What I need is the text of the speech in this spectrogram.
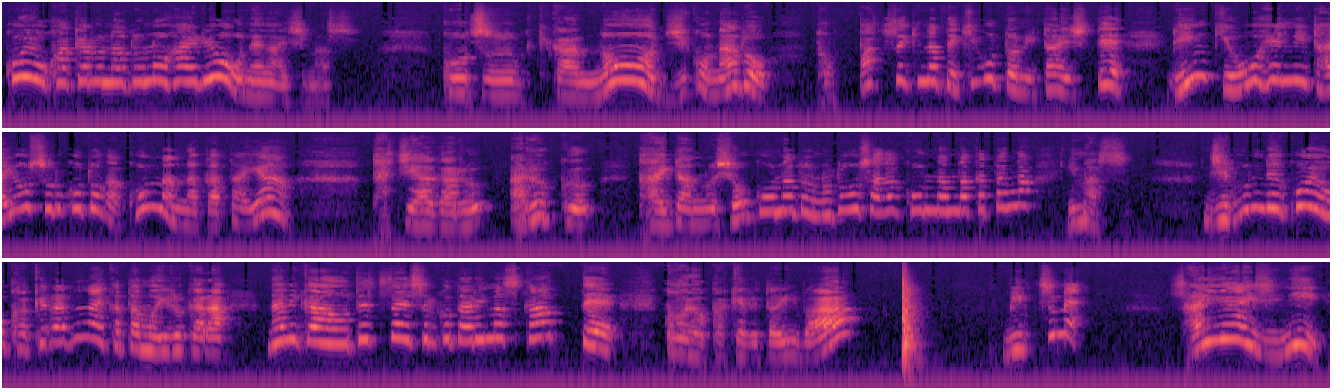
声をかけるなどの配慮をお願いします。交通機関の事故など突発的な出来事に対して臨機応変に対応することが困難な方や立ち上がる歩く階段の昇降などの動作が困難な方がいます。自分で声をかけられない方もいるから何かお手伝いすることありますかって声をかけるといいわ。3つ目災害時に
